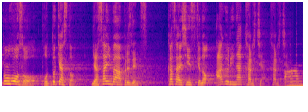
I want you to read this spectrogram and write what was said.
本放送ポッドキャスト野菜バープレゼンツ。笠西慎介のアグリなカルチャーカルチャー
